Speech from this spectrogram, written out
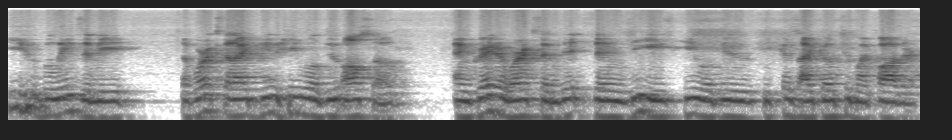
he who believes in me, the works that I do, he will do also and greater works than, th- than these he will do because I go to my Father.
